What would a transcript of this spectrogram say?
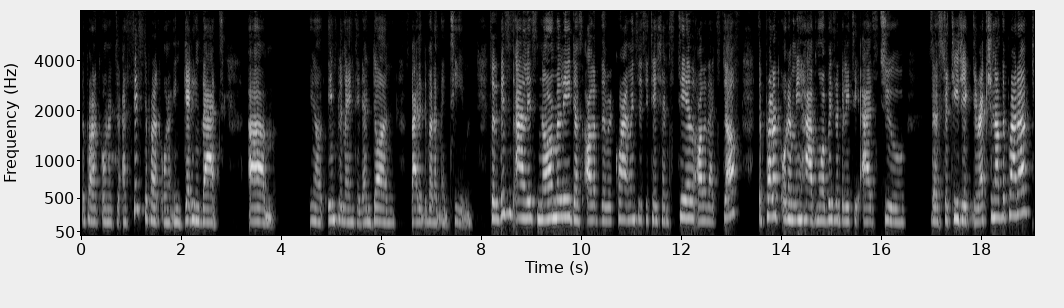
the product owner, to assist the product owner in getting that um, you know, implemented and done by the development team. So the business analyst normally does all of the requirements, elicitation, still all of that stuff. The product owner may have more visibility as to the strategic direction of the product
